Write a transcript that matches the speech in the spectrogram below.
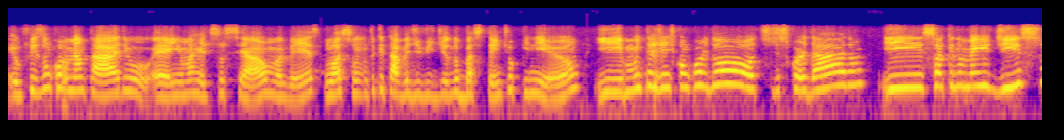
eu fiz um comentário é, em uma rede social uma vez, um assunto que estava dividindo bastante bastante opinião e muita gente concordou, outros discordaram. E só que no meio disso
